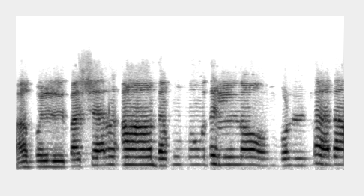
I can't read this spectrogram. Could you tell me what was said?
അബുൽ ബഷർ ആദം മുതൽ നോമ്പുള്ളതാ.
